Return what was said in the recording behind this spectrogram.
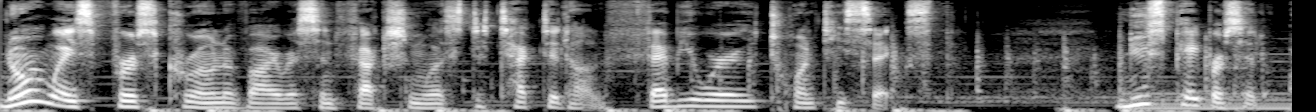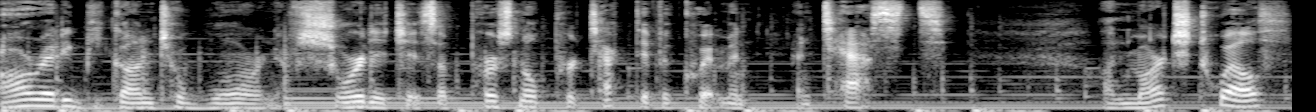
Norway's first coronavirus infection was detected on February 26th. Newspapers had already begun to warn of shortages of personal protective equipment and tests. On March 12th,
